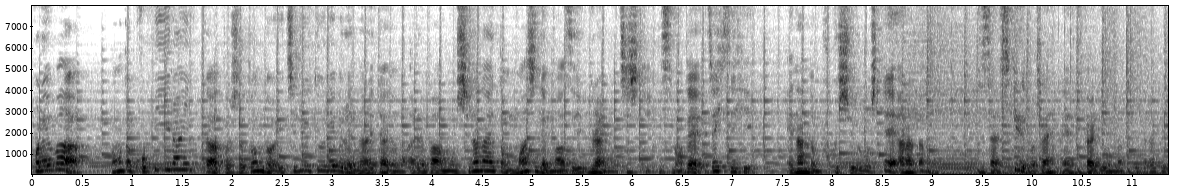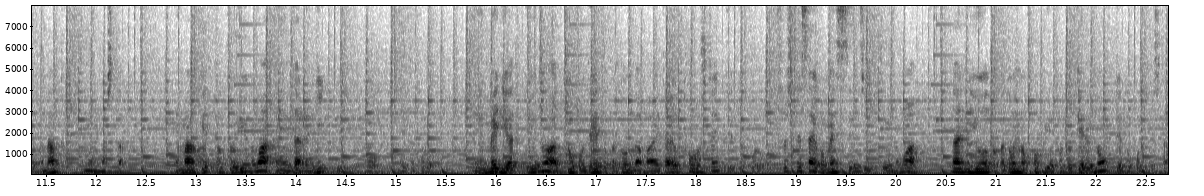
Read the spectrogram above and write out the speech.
これは、本当コピーライターとしてどんどん一流というレベルになりたいのであれば、もう知らないとマジでまずいぐらいの知識ですので、ぜひぜひ何度も復習をして、あなたの実際スキルとしてね、使えるようになっていただければなと思いました。マーケットというのは誰にっていう、メディアっていうのはどこでとかどんな媒体を通してっていうところ、そして最後メッセージっていうのは何をとかどんなコピーを届けるのっていうところでした。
